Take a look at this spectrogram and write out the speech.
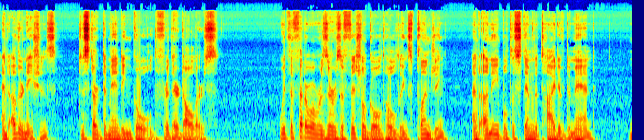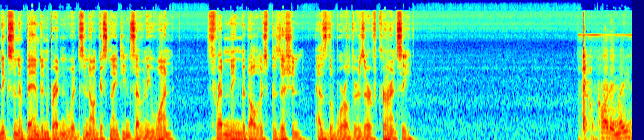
and other nations to start demanding gold for their dollars. With the Federal Reserve's official gold holdings plunging and unable to stem the tide of demand, Nixon abandoned Bretton Woods in August 1971, threatening the dollar's position as the world reserve currency. Accordingly,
